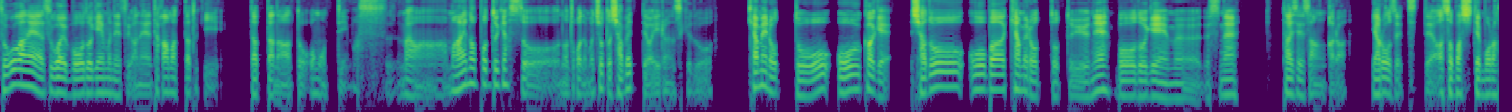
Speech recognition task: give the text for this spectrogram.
そこがね、すごいボードゲーム熱がね、高まった時だったなと思っています。まあ、前のポッドキャストのとこでもちょっと喋ってはいるんですけど、キャメロットを追う影、シャドウオーバーキャメロットというね、ボードゲームですね。大勢さんからやろうぜっつって遊ばしてもらっ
